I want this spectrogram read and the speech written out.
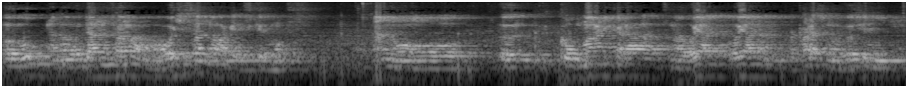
おあの、旦那さんはお医者さんなわけですけども、あのー、こう、周りから、まあ、親、親なんかからその、要するに、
